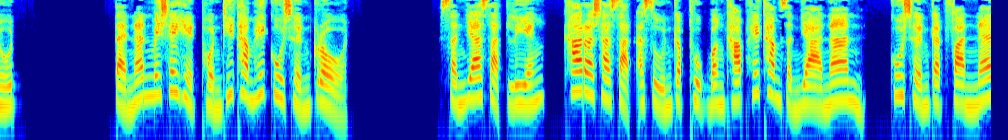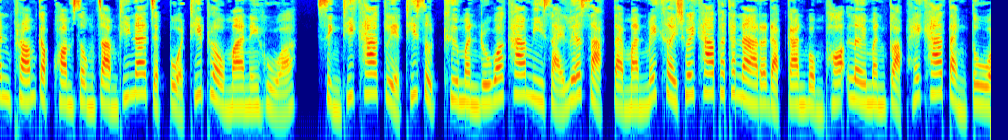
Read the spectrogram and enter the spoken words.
นุษย์ แต่นั่นไม่ใช่เหตุผลที่ทำให้กูเฉินโกรธ สัญญาสัตว์เลี้ยงข้าราชาสัตว์อสูรกับถูกบังคับให้ทำสัญญานั่น กู้เฉินกัดฟันแน่นพร้อมกับความทรงจำที่น่าเจ็บปวดที่โผล่มาในหัว สิ่งที่ข้าเกลียดที่สุดคือมันรู้ว่าข้ามีสายเลือดสัก แต่มันไม่เคยช่วยข้าพัฒนาระดับการบ่มเพาะเลยมันกลับให้ข้าแต่งตัว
